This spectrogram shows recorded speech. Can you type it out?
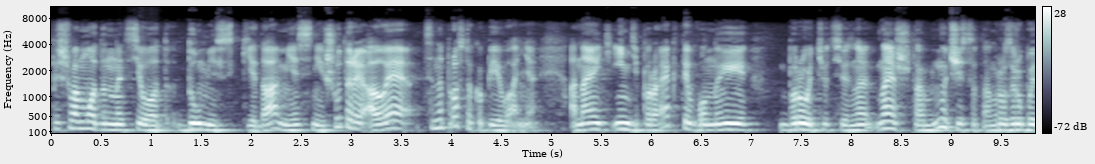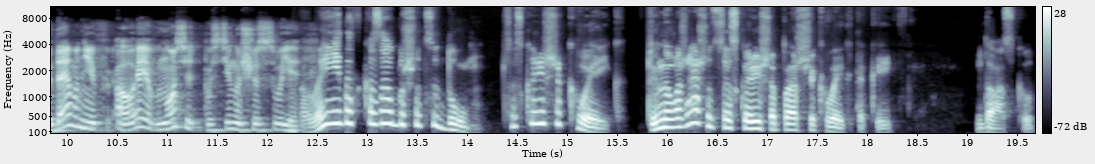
Пішла мода на ці от думівські, да, м'ясні шутери, але це не просто копіювання. А навіть інді-проекти вони беруть оці, знаєш, там, ну чисто там розруби демонів, але вносять постійно щось своє. Але я не сказав би, що це Doom. Це скоріше Quake. Ти не вважаєш, що це скоріше перший Quake такий? Даск, от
